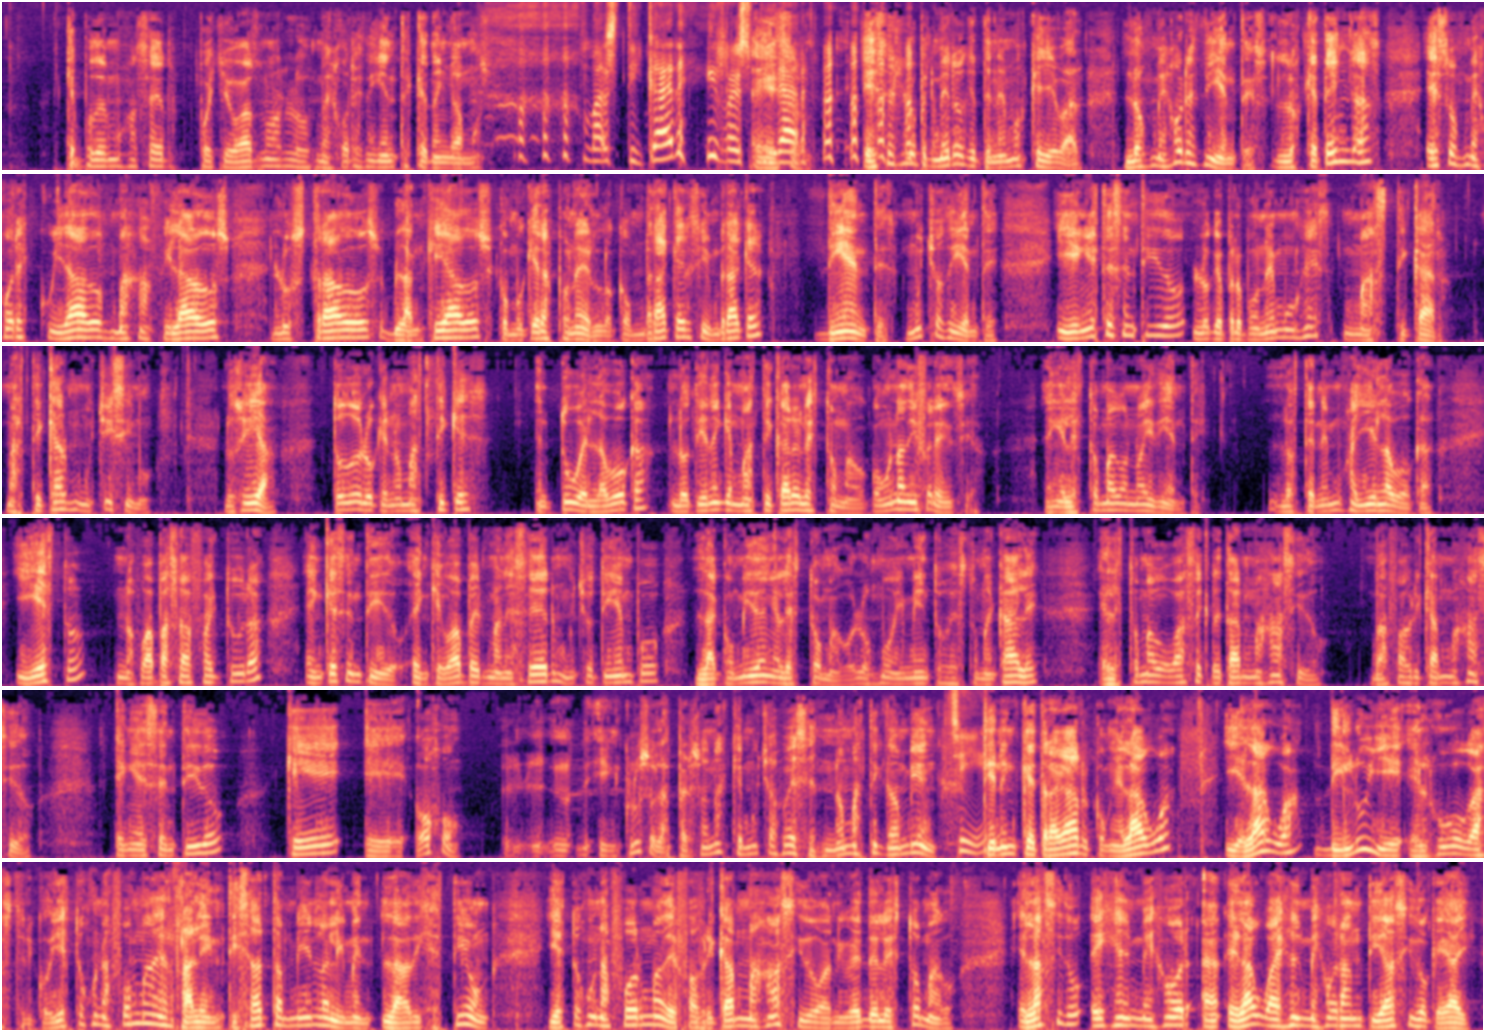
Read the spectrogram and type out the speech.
¿Qué podemos hacer? Pues llevarnos los mejores dientes que tengamos. Masticar y respirar. Eso. es lo primero que tenemos que llevar. Los mejores dientes. Los que tengas, esos mejores cuidados, más afilados, lustrados, blanqueados, como quieras ponerlo, con bracker, sin bracker, dientes, muchos dientes. Y en este sentido, lo que proponemos es masticar. Masticar muchísimo. Lucía, todo lo que no mastiques en tú en la boca, lo tiene que masticar el estómago, con una diferencia en el estómago no hay dientes. Los tenemos allí en la boca. Y esto nos va a pasar factura. ¿En qué sentido? En que va a permanecer mucho tiempo la comida en el estómago, los movimientos estomacales. El estómago va a secretar más ácido, va a fabricar más ácido. En el sentido que, eh, ojo, incluso las personas que muchas veces no mastican bien tienen que tragar con el agua y el agua diluye el jugo gástrico y esto es una forma de ralentizar también la, la digestión y esto es una forma de fabricar más ácido a nivel del estómago. El ácido es el mejor, el agua es el mejor antiácido que hay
